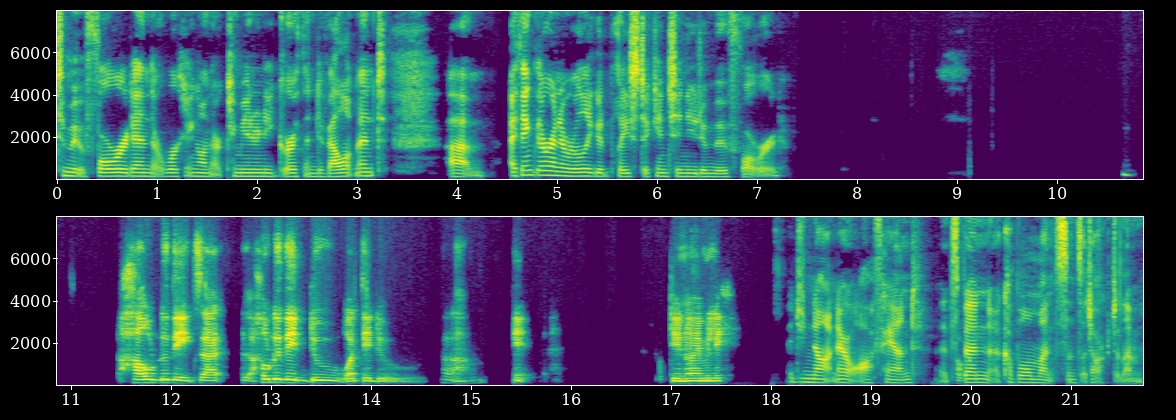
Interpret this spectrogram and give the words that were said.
to move forward in. They're working on their community growth and development. Um, I think they're in a really good place to continue to move forward. how do they exact how do they do what they do um, do you know emily i do not know offhand It's okay. been a couple of months since i talked to them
